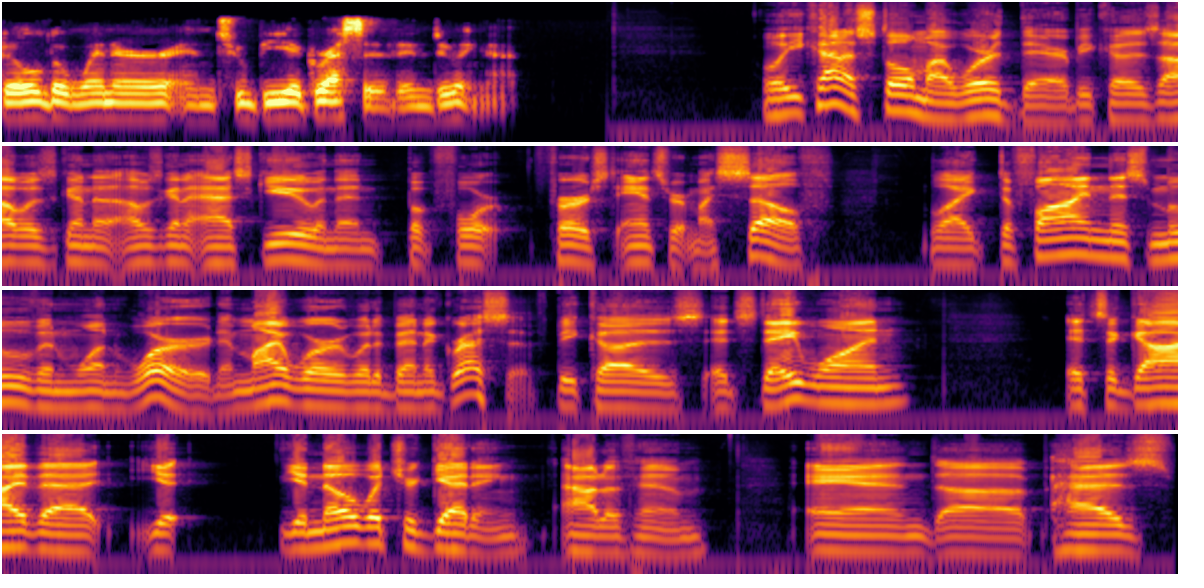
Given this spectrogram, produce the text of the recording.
build a winner and to be aggressive in doing that. Well, you kind of stole my word there because I was gonna I was gonna ask you and then before first answer it myself. Like define this move in one word, and my word would have been aggressive because it's day one it's a guy that you you know what you're getting out of him, and uh, has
